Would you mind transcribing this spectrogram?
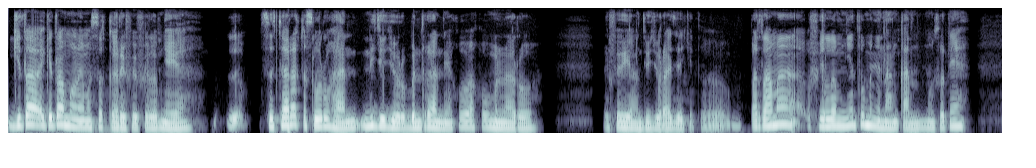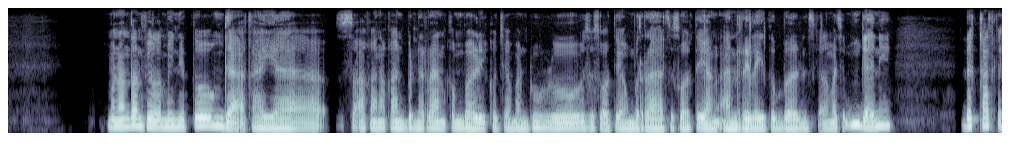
kita kita mulai masuk ke review filmnya ya. Secara keseluruhan ini jujur beneran ya. Aku aku menaruh review yang jujur aja gitu pertama filmnya tuh menyenangkan maksudnya menonton film ini tuh nggak kayak seakan-akan beneran kembali ke zaman dulu, sesuatu yang berat, sesuatu yang unrelatable dan segala macam. Enggak ini dekat ke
